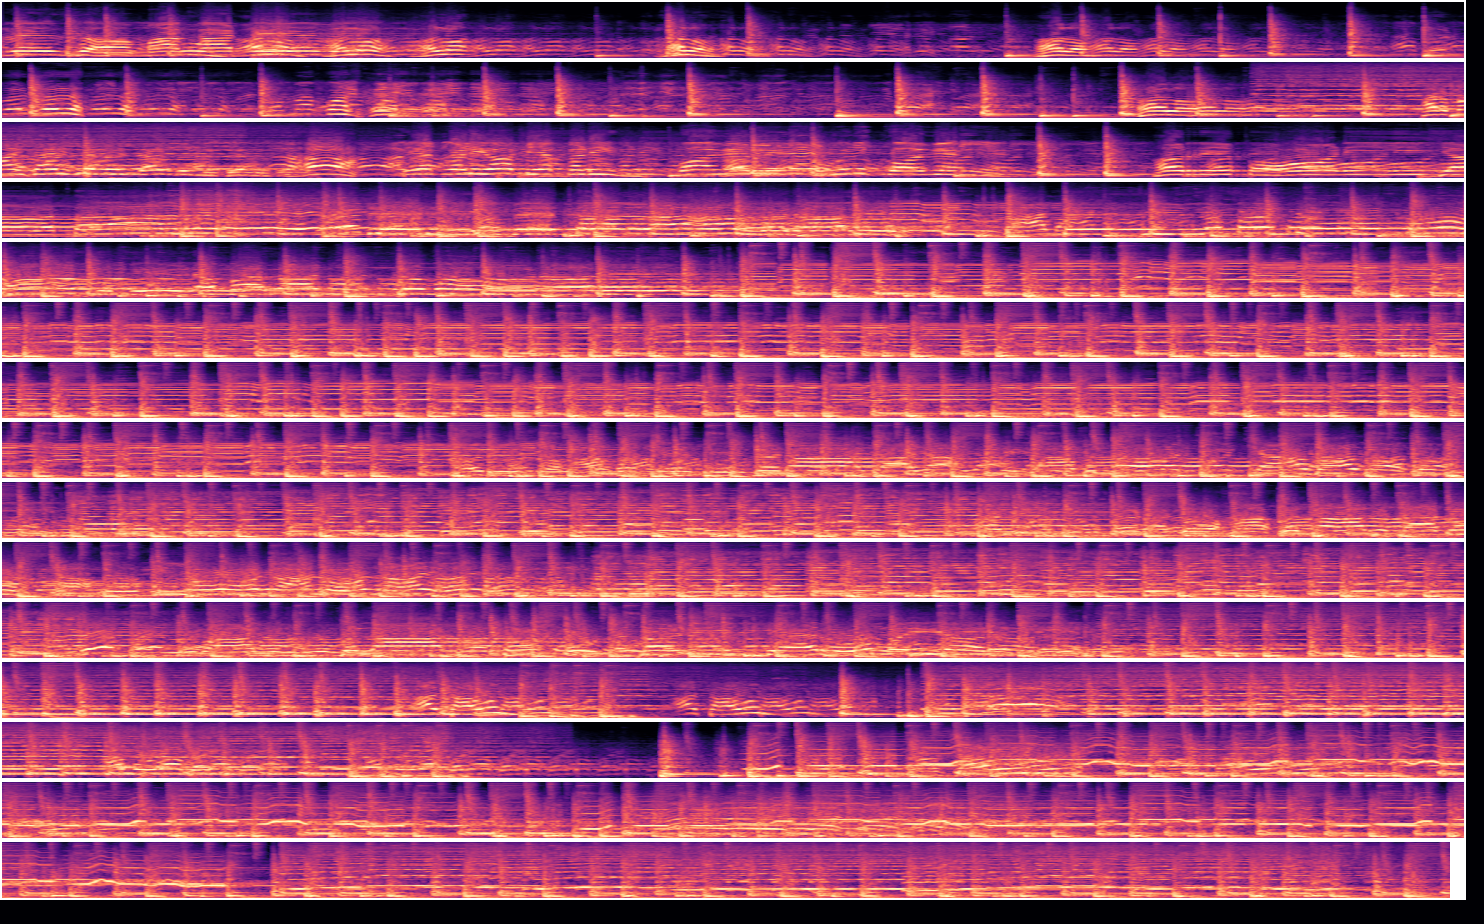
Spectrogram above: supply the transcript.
અરે સમા કાઢે hello hello hello hello hello સમા કોઠે hello hello ફરમાઈશ આવી છે ભાઈ, જાણ દીધું, જાણ દીધું. હા બે કડી હો બે કડી કોમેડી નહીં થોડી કોમેડી હરે પાણી જાતા રે Frauen.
